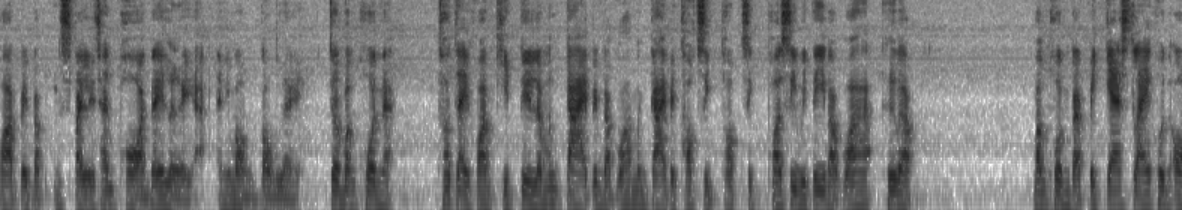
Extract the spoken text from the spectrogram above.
ความเป็นแบบ inspiration porn ได้เลยอะ อันนี้มองตรงเลย จนบางคนอะ เข้าใจความคิดดีแล้วมันกลายเป็นแบบว่ามันกลายเป็น toxic toxic positivity แบบว่าคือแบบ บางคนแบบไป gaslight คนออ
